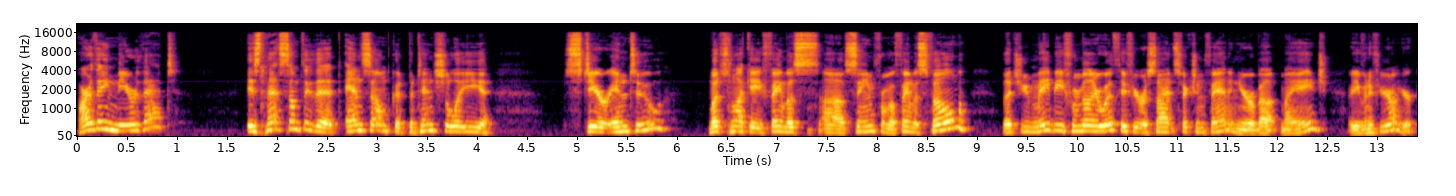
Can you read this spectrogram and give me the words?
Are they near that? Is that something that Anselm could potentially steer into? Much like a famous uh, scene from a famous film that you may be familiar with if you're a science fiction fan and you're about my age, or even if you're younger.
